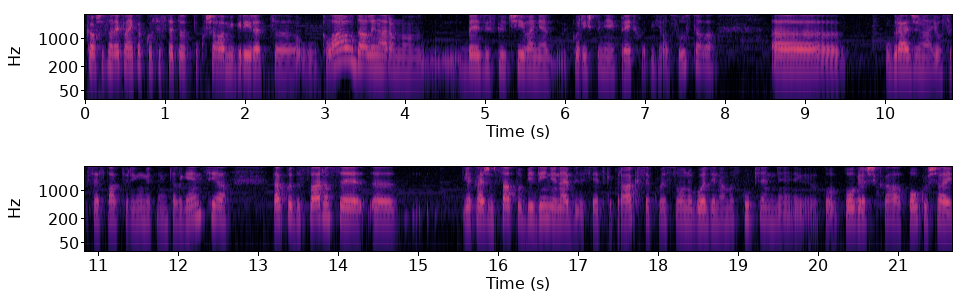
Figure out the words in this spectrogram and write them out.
Kao, što sam rekla, nekako se sve to pokušava migrirati uh, u cloud, ali naravno bez isključivanja korištenja i prethodnih jel, sustava. Uh, ugrađena je u Success Factor i umjetna inteligencija, tako da stvarno se, uh, ja kažem, SAP objedinjuje najbolje svjetske prakse koje su ono godinama skupljene, pogreška, pokušaj,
